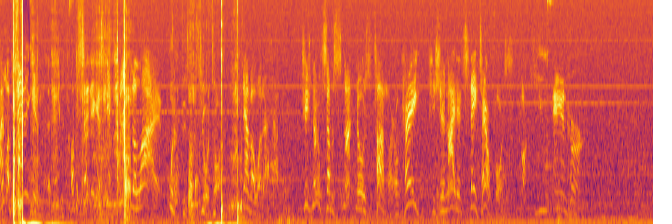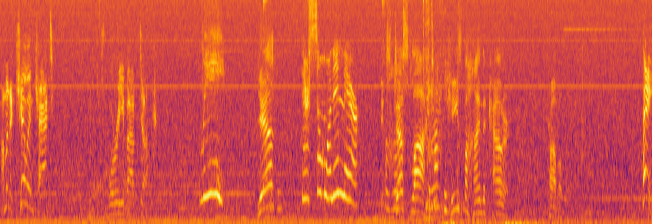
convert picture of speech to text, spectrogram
I'm upsetting him! Upsetting is getting eaten alive! What if this was your daughter? Never would have happened. She's not some snot-nosed toddler, okay? She's United States Air Force. Fuck you and her. I'm gonna kill him, Cat. Just worry about Duck. Lee, Yeah? There's someone in there. It's uh-huh. just locked. He's behind the counter. Probably. Hey,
